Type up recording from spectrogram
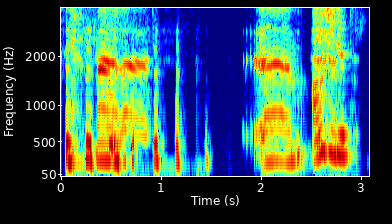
maar eh, ehm, als, je het,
